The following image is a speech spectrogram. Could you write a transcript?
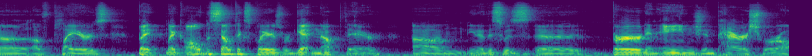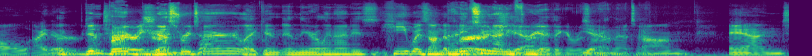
uh, of players, but like all the Celtics players were getting up there. Um, you know, this was uh, Bird and Ainge and Parrish were all either Like, didn't Bird just in- retire like in, in the early 90s? he was on the 92, verge, 93, yeah. I think it was around that time. Um, and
